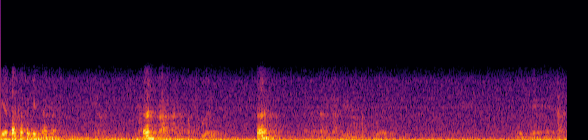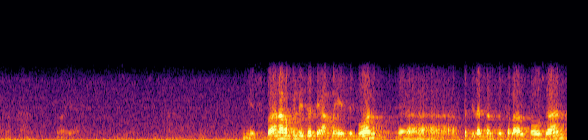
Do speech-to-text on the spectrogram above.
Di atas ada bintang? Hah? Hah? Ya, subhanallah bil izzati amma yasifun ya, penjelasan sesuai al fauzan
